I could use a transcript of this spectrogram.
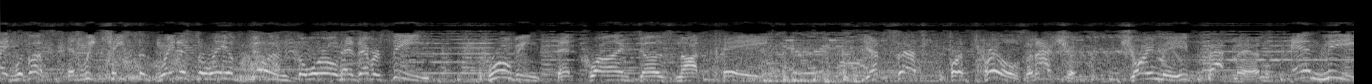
Ride with us as we chase the greatest array of villains the world has ever seen, proving that crime does not pay. Get set for thrills and action. Join me, Batman, And me,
